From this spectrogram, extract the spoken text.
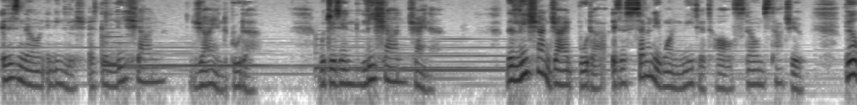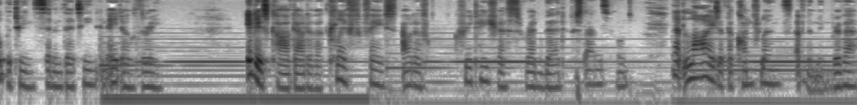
It is known in English as the Leshan Giant Buddha, which is in Leshan, China. The Leshan Giant Buddha is a 71 meter tall stone statue built between 713 and 803. It is carved out of a cliff face out of Cretaceous red bed sandstone that lies at the confluence of the Min River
